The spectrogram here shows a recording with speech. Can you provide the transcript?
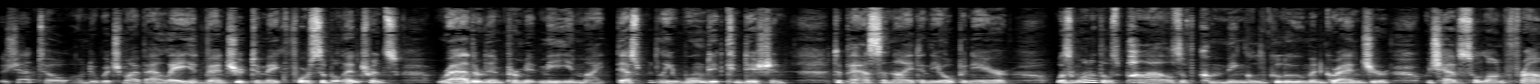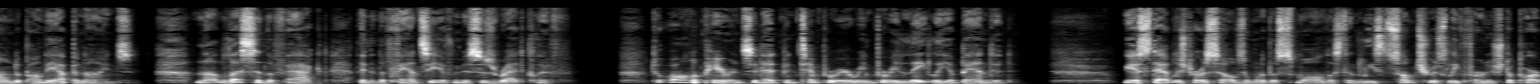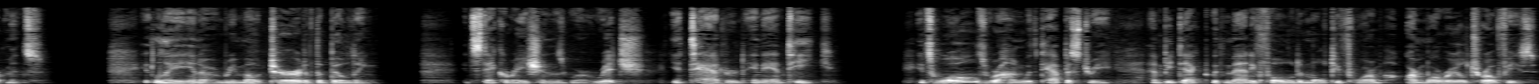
The chateau under which my valet had ventured to make forcible entrance, rather than permit me, in my desperately wounded condition, to pass the night in the open air, was one of those piles of commingled gloom and grandeur which have so long frowned upon the Apennines, not less in the fact than in the fancy of Mrs. Radcliffe. To all appearance it had been temporary and very lately abandoned. We established ourselves in one of the smallest and least sumptuously furnished apartments. It lay in a remote turret of the building. Its decorations were rich, yet tattered and antique. Its walls were hung with tapestry and bedecked with manifold and multiform armorial trophies,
